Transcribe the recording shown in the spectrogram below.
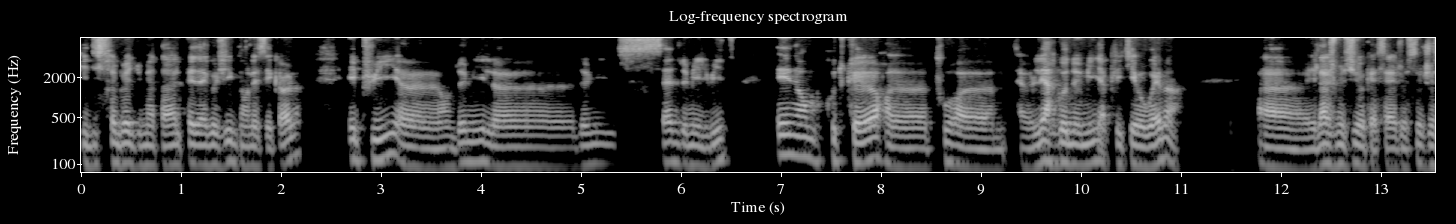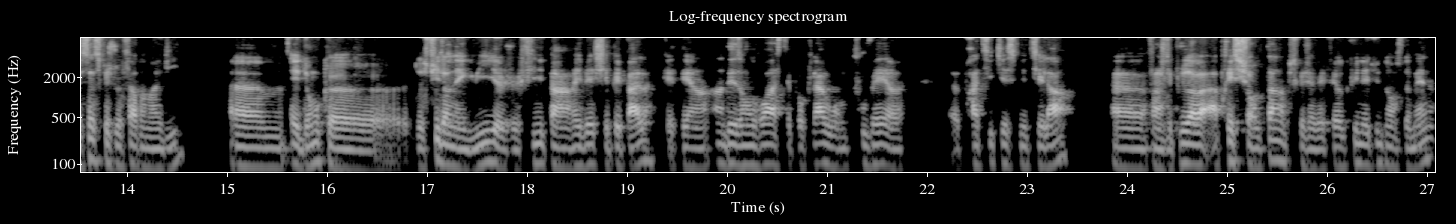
qui distribuait du matériel pédagogique dans les écoles. Et puis, euh, en 2007-2008, énorme coup de cœur euh, pour euh, l'ergonomie appliquée au web. et là, je me suis dit, OK, je sais, je sais ce que je veux faire dans ma vie. Et donc, de fil en aiguille, je finis par arriver chez PayPal, qui était un, des endroits à cette époque-là où on pouvait pratiquer ce métier-là. Enfin, je l'ai plus appris sur le temps, puisque j'avais fait aucune étude dans ce domaine.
